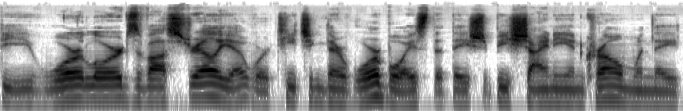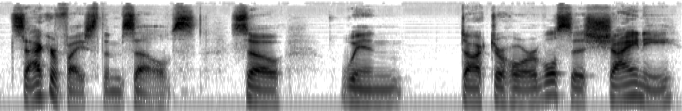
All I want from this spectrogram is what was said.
the warlords of Australia were teaching their war boys that they should be shiny and chrome when they sacrifice themselves. So when Dr. Horrible says shiny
